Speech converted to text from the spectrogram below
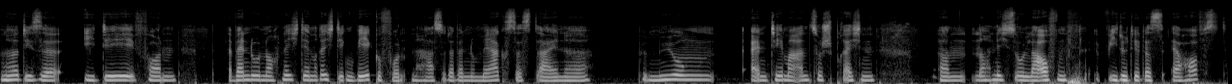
ne, diese Idee von wenn du noch nicht den richtigen Weg gefunden hast oder wenn du merkst, dass deine Bemühungen, ein Thema anzusprechen, ähm, noch nicht so laufen, wie du dir das erhoffst.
